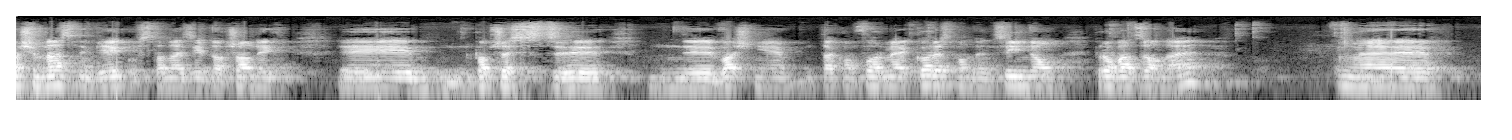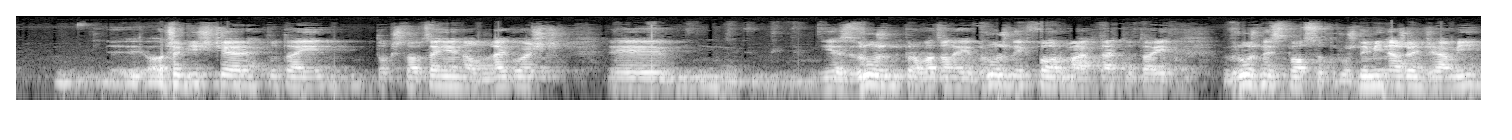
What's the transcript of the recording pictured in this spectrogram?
XVIII wieku w Stanach Zjednoczonych yy, poprzez właśnie taką formę korespondencyjną prowadzone. Oczywiście tutaj to kształcenie na odległość jest w różny, prowadzone w różnych formach, tak, tutaj w różny sposób, różnymi narzędziami.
